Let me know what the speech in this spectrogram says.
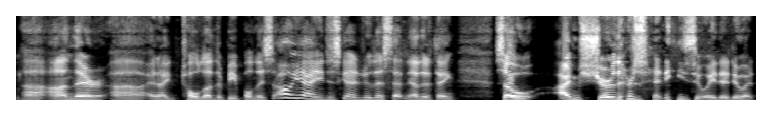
Mm-hmm. uh, on there. Uh, and I told other people, and they said, "Oh yeah, you just got to do this, that, and the other thing." So I'm sure there's an easy way to do it.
